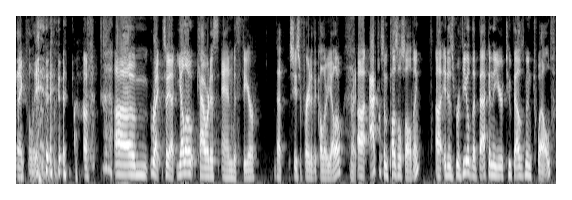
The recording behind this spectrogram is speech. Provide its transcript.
thankfully. um, right. So yeah, yellow cowardice and with fear that she's afraid of the color yellow. Right. Uh, after some puzzle solving, uh, it is revealed that back in the year 2012,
